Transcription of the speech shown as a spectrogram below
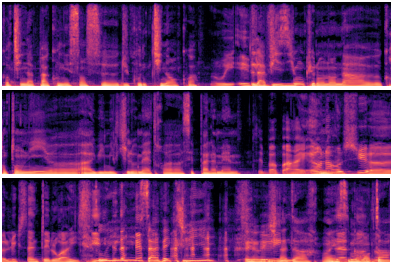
quand il n'a pas connaissance euh, du continent quoi. oui. Et La vision que l'on en a euh, quand on est euh, à 8000 km, c'est pas la même. C'est pas pareil. Et on a reçu euh, Luc Saint-Éloi ici. Oui, c'est avec lui. Oui, oui, je l'adore. Oui, c'est mon mentor. non.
